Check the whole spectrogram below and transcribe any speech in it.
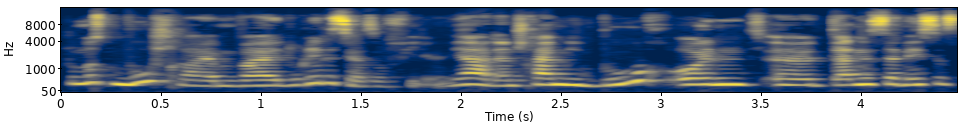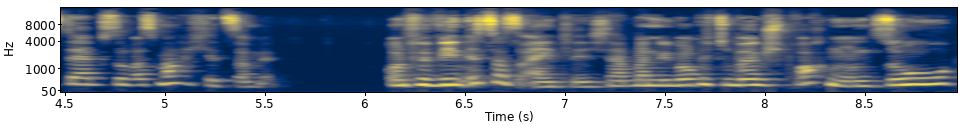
du musst ein Buch schreiben, weil du redest ja so viel. Ja, dann schreiben die ein Buch und äh, dann ist der nächste Step so, was mache ich jetzt damit? Und für wen ist das eigentlich? Da hat man überhaupt nicht drüber gesprochen. Und so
